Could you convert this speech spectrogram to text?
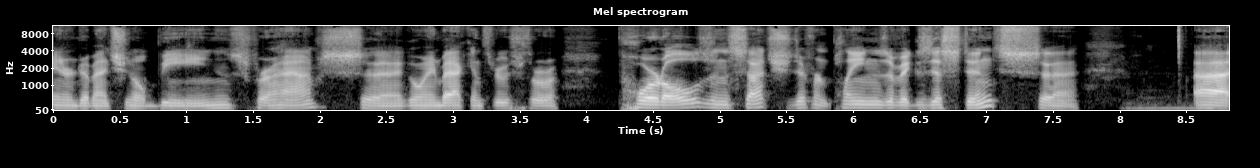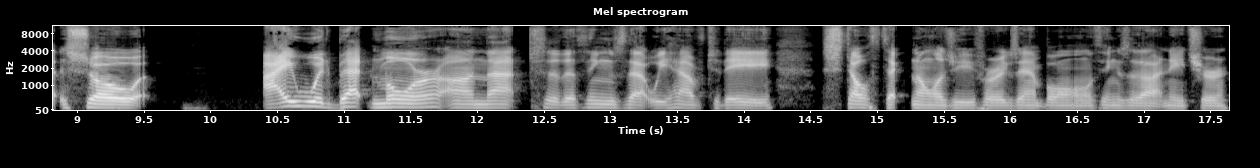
interdimensional beings, perhaps uh, going back and through through portals and such different planes of existence. Uh, so I would bet more on that to the things that we have today, stealth technology, for example, things of that nature.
